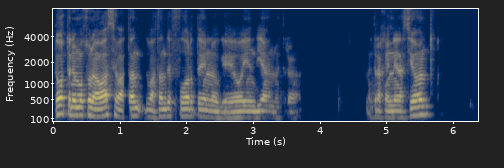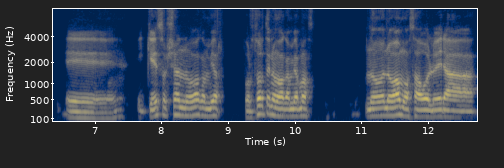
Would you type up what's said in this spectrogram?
todos tenemos una base bastante, bastante fuerte en lo que hoy en día es nuestra, nuestra generación eh, y que eso ya no va a cambiar. Por suerte no va a cambiar más. No, no vamos a volver a, a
